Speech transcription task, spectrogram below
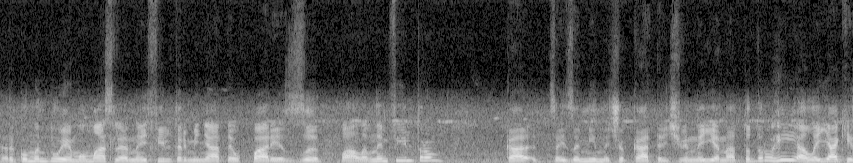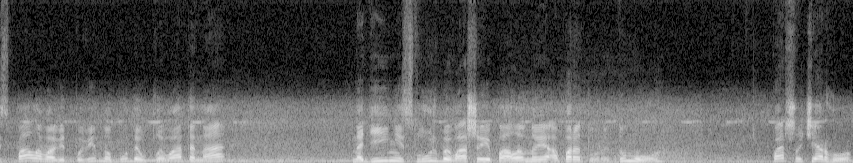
рекомендуємо масляний фільтр міняти в парі з паливним фільтром. Цей замінничок картридж він не є надто дорогий, але якість палива відповідно буде впливати на надійність служби вашої паливної апаратури. Тому в першу чергу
